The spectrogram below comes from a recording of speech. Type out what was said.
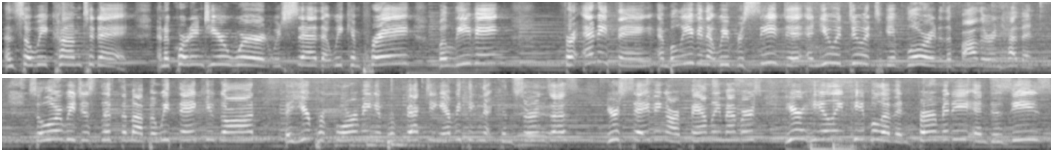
And so we come today, and according to your word, which said that we can pray believing for anything and believing that we've received it, and you would do it to give glory to the Father in heaven. So, Lord, we just lift them up, and we thank you, God, that you're performing and perfecting everything that concerns us. You're saving our family members. You're healing people of infirmity and disease,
